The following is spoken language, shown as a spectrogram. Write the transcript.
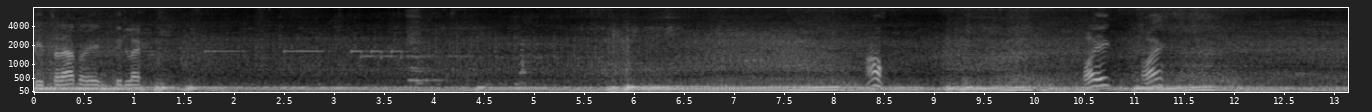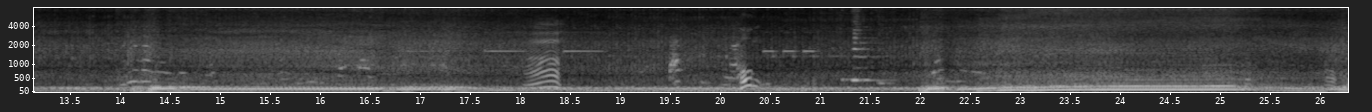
ติดซะแล้วตัวเองติดเลยเอาถอยอีกถอยเอาพุ่งโอ้โห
